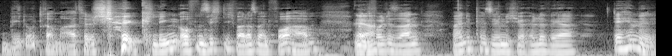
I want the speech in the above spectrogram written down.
melodramatisch klingen. Offensichtlich war das mein Vorhaben. Weil Ja. ich wollte sagen, meine persönliche Hölle wäre der Himmel.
